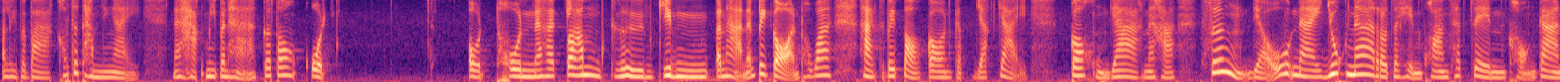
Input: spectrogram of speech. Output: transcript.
อาลีบาบาเขาจะทำยังไงนะหากมีปัญหาก็ต้องอดอดทนนะคะ กล้ำกลืนกินปัญหานั้นไปก่อน เพราะว่าหากจะไปต่อกรกับยักษ์ใหญ่ ก็คงยากนะคะ ซึ่งเดี๋ยวในยุคหน้าเราจะเห็นความชัดเจนของการ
